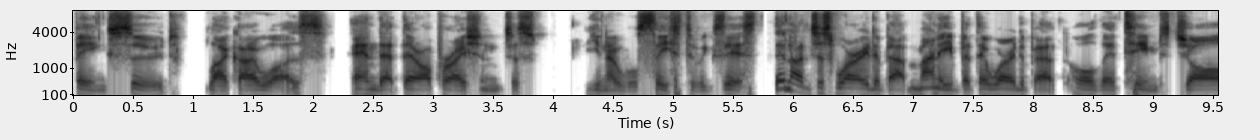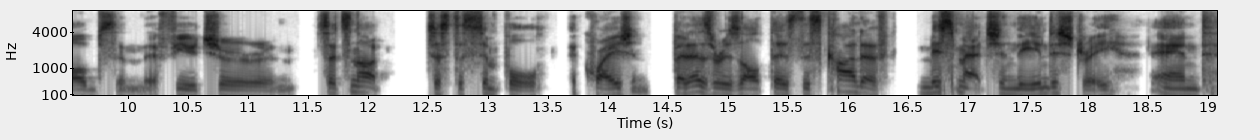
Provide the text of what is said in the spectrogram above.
being sued, like I was, and that their operation just you know will cease to exist. They're not just worried about money, but they're worried about all their team's jobs and their future and so it's not just a simple equation. But as a result, there's this kind of mismatch in the industry. And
